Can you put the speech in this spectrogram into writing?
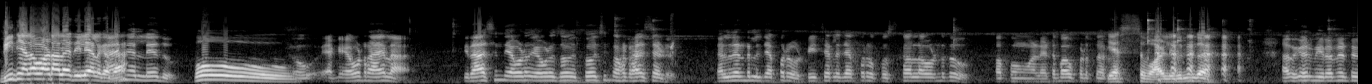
దీన్ని ఎలా వాడాలో తెలియాలి కదా? మాన్యువల్ లేదు. ఓ! ఎవ- ఎవడు రాయలా? ఈ రాసింది ఎవడు ఎవడు తోచింది ఒకడు రాశాడు. తల్లిదండ్రులు చెప్పరు టీచర్లు చెప్పరు పుస్తకాల్లో ఉండదు. పాపం వాళ్ళు ఎట బాగుపడతారు? ఎస్ వాళ్ళు అందుకని మీరు అన్నట్టు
